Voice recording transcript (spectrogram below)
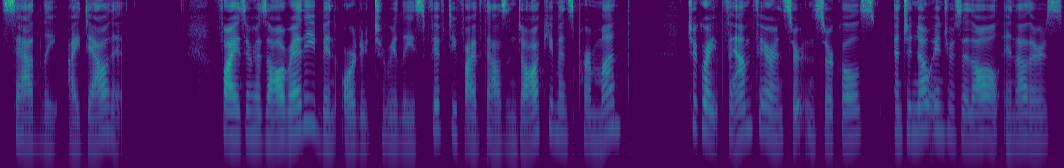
Sadly, I doubt it. Pfizer has already been ordered to release 55,000 documents per month, to great fanfare in certain circles and to no interest at all in others.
